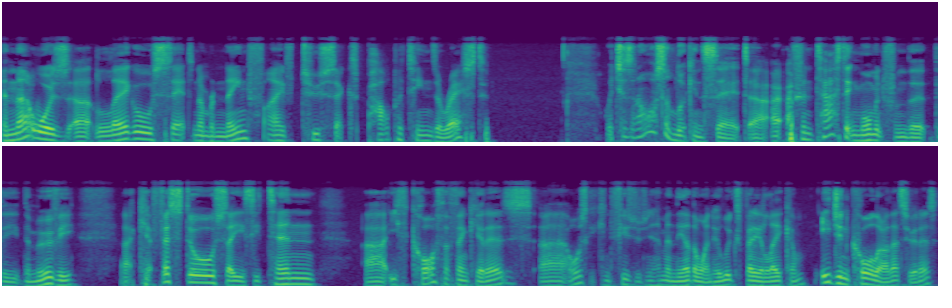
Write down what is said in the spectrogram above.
And that was uh, Lego set number 9526 Palpatine's Arrest, which is an awesome looking set. Uh, a, fantastic moment from the, the, the movie. Uh, Kit Fisto, Saesee Tiin, uh, Eeth Koth, I think it is. Uh, I always get confused between him and the other one who looks very like him. Agen Kolar, that's who it is.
